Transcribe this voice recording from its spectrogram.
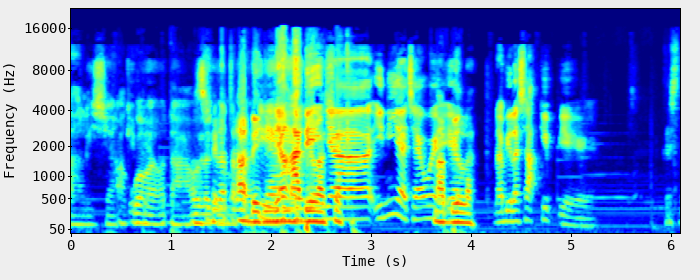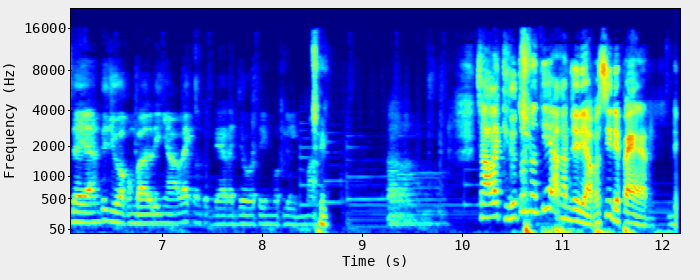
Ali Syakib. Aku ya. gak tahu Segera lagi. terakhir. Adanya Yang adiknya ini ya cewek Nabila. ya. Nabila Syakib ya. Krisdayanti juga kembali nyalek untuk daerah Jawa Timur 5 Cik. Oh. Caleg itu tuh nanti akan jadi apa sih DPR? D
